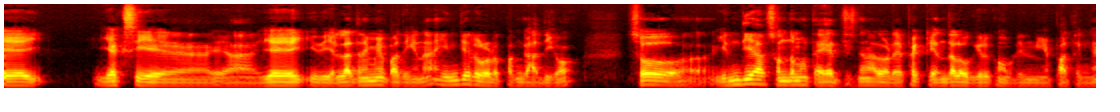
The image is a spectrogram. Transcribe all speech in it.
OpenAI X AI இது எல்லாத்துலேயுமே பார்த்திங்கன்னா இந்தியர்களோட பங்கு அதிகம். ஸோ இந்தியா சொந்தமாக தயாரிச்சிச்சுன்னா அதோட எஃபெக்ட் எந்த அளவுக்கு இருக்கும் அப்படின்னு நீங்கள் பார்த்துங்க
